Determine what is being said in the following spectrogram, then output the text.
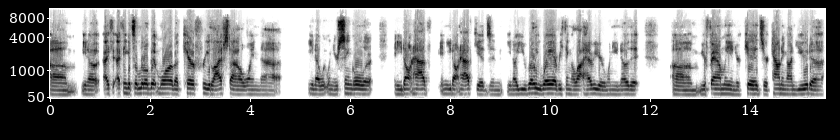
um, you know I, th- I think it's a little bit more of a carefree lifestyle when uh, you know when you're single and you don't have and you don't have kids. And you know you really weigh everything a lot heavier when you know that um, your family and your kids are counting on you to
